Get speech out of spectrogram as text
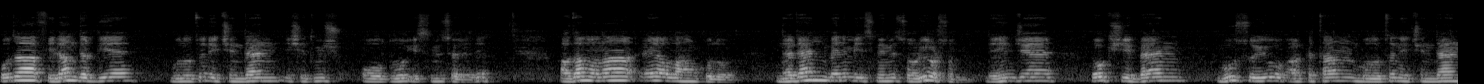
O da filandır diye bulutun içinden işitmiş olduğu ismi söyledi. Adam ona ey Allah'ın kulu neden benim ismimi soruyorsun deyince o kişi ben bu suyu akıtan bulutun içinden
